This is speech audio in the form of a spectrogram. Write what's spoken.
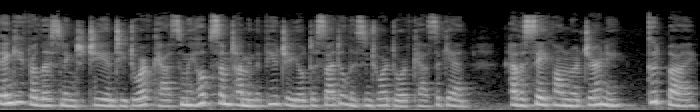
Thank you for listening to G&T Dwarfcast, and we hope sometime in the future you'll decide to listen to our Dwarfcast again. Have a safe onward journey. Goodbye.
